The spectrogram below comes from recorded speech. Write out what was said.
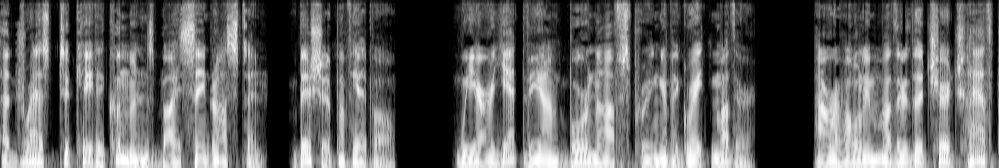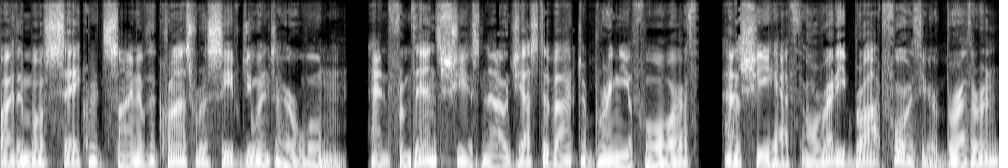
addressed to catechumens by St. Austin, Bishop of Hippo. We are yet the unborn offspring of a great mother. Our Holy Mother the Church hath by the most sacred sign of the cross received you into her womb, and from thence she is now just about to bring you forth, as she hath already brought forth your brethren,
